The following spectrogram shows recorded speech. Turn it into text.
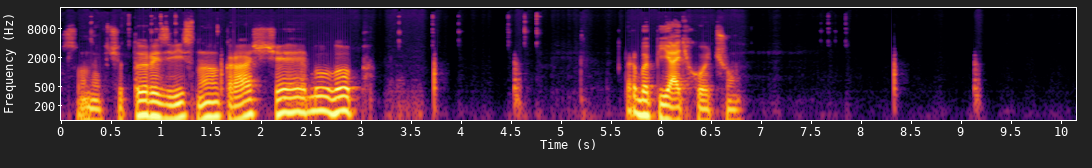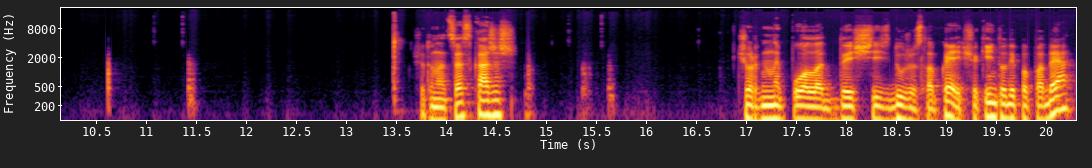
Сони в 4, звісно, краще було б. Би 5 хочу. Що ти на це скажеш? Чорне поле D6 дуже слабке. Якщо кінь туди попаде,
